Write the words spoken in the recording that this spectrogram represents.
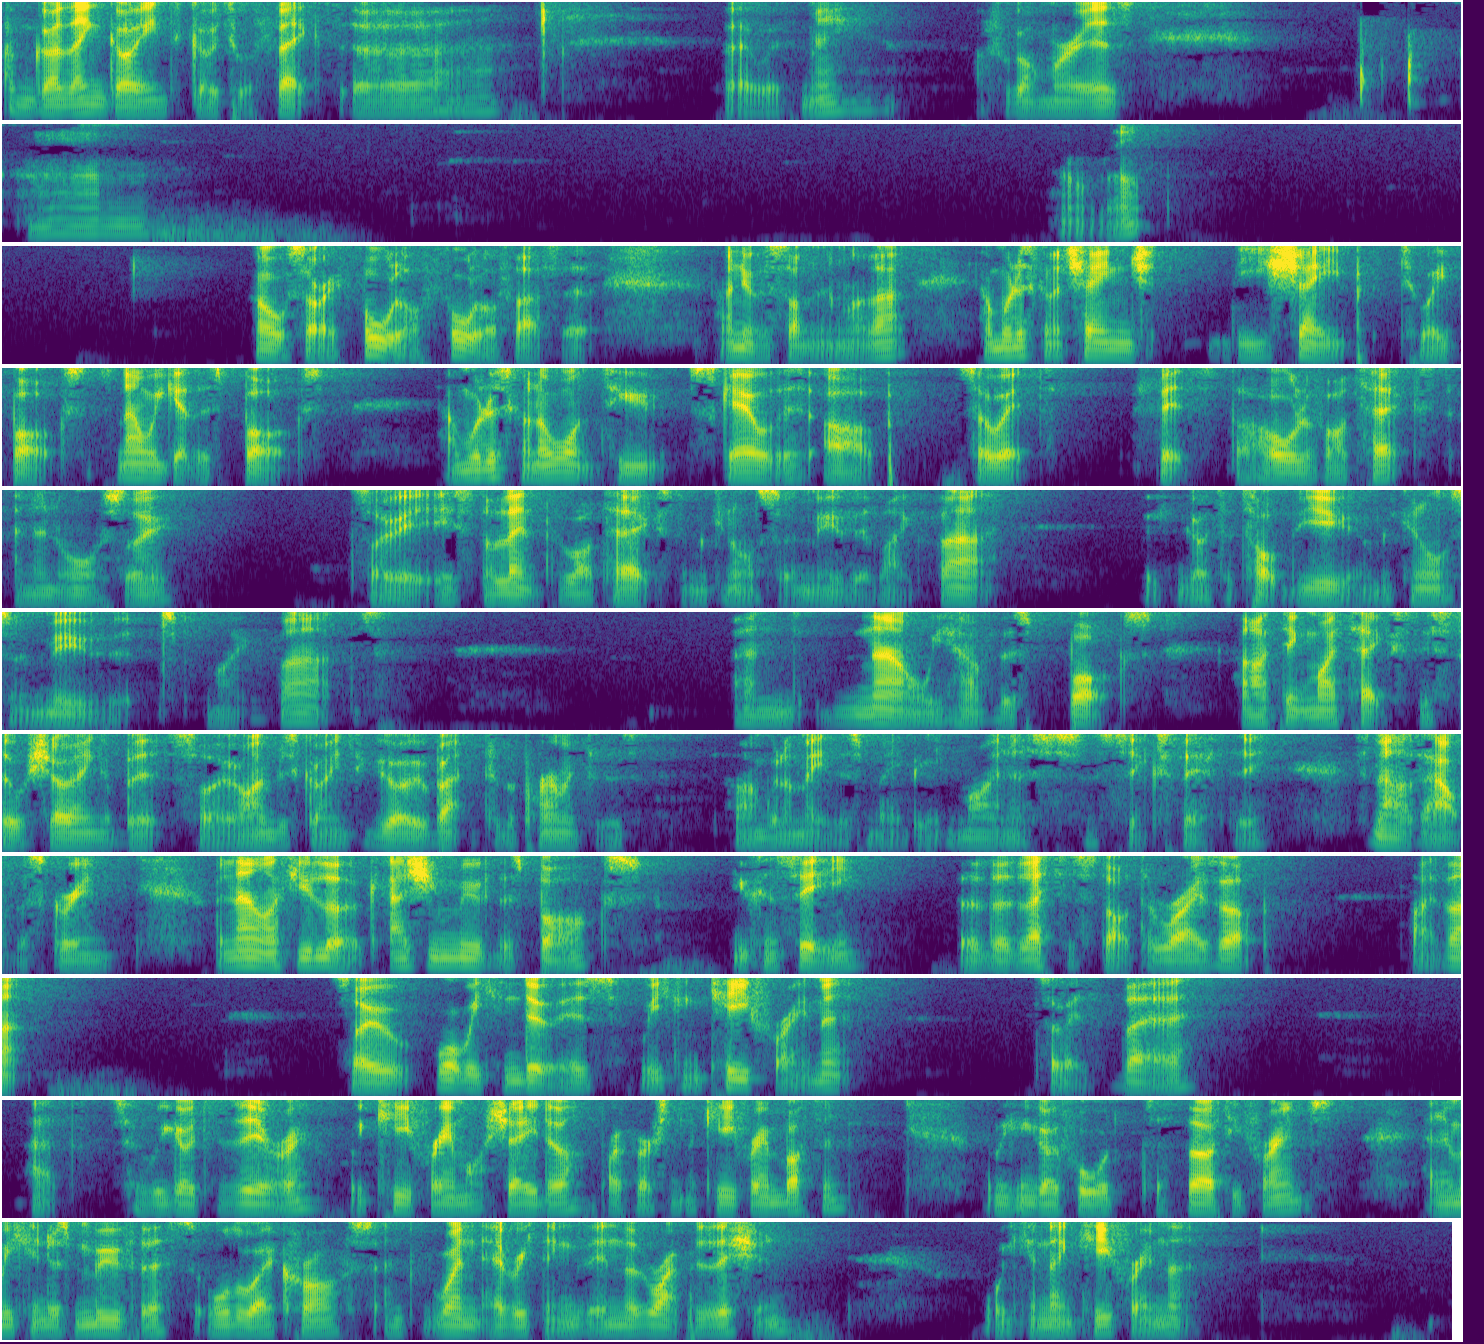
I'm then going to go to effect. Uh, bear with me. I've forgotten where it is. Um, hold up. Oh, sorry, fall off, fall off, that's it. I knew it was something like that. And we're just going to change the shape to a box. So now we get this box. And we're just going to want to scale this up so it fits the whole of our text and then also so it is the length of our text and we can also move it like that. We can go to top view and we can also move it like that. And now we have this box. And I think my text is still showing a bit so I'm just going to go back to the parameters. I'm going to make this maybe minus 650 so now it's out of the screen but now if you look as you move this box you can see that the letters start to rise up like that so what we can do is we can keyframe it so it's there at so we go to zero, we keyframe our shader by pressing the keyframe button. And we can go forward to 30 frames, and then we can just move this all the way across. And when everything's in the right position, we can then keyframe that.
